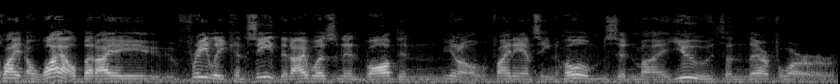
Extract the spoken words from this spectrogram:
quite a while. But I freely concede that I wasn't involved in you know financing homes in my youth, and therefore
